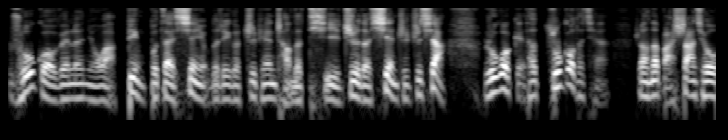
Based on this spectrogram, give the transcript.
如果维伦纽瓦并不在现有的这个制片厂的体制的限制之下，如果给他足够的钱，让他把《沙丘》，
